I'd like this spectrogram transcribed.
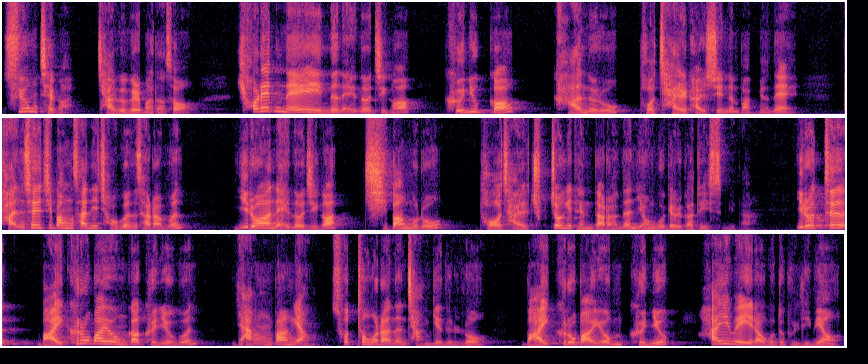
수용체가 자극을 받아서 혈액 내에 있는 에너지가 근육과 간으로 더 잘 갈 수 있는 반면에 단쇄지방산이 적은 사람은 이러한 에너지가 지방으로 더 잘 축적이 된다라는 연구 결과도 있습니다. 이렇듯 마이크로바이옴과 근육은 양방향 소통을 하는 장기들로 마이크로바이옴 근육 하이웨이라고도 불리며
